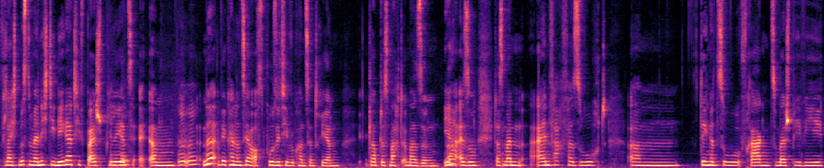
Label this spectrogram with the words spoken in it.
vielleicht müssen wir nicht die Negativbeispiele mhm. jetzt, ähm, mhm. ne? wir können uns ja aufs Positive konzentrieren glaube, das macht immer Sinn. Ne? Ja. Ne? Also, dass man einfach versucht, ähm, Dinge zu fragen, zum Beispiel wie,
